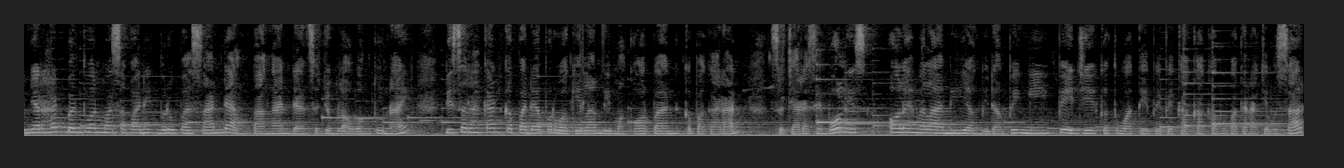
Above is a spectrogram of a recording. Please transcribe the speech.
Penyerahan bantuan masa panik berupa sandang, pangan, dan sejumlah uang tunai diserahkan kepada perwakilan lima korban kebakaran secara simbolis oleh Melani yang didampingi PJ Ketua TPPKK Kabupaten Aceh Besar,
